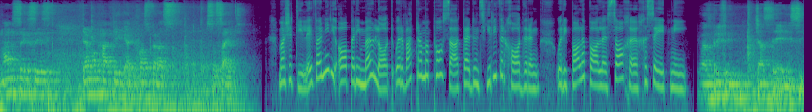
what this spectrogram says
non-sexist, democratic and prosperous society. Mashatile wou nie die aap by die mou laat oor wat Ramaphosa tydens hierdie vergadering oor die Palapala sage gesê het nie. Was briefing just the NEC.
